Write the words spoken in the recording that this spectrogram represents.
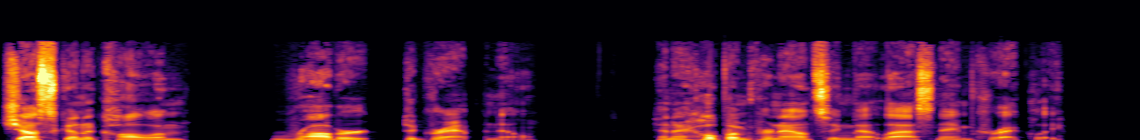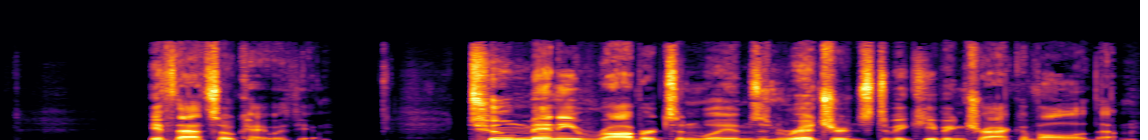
just going to call him Robert de Grantmesnil. and I hope I'm pronouncing that last name correctly, if that's okay with you. Too many Roberts and Williams and Richards to be keeping track of all of them.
